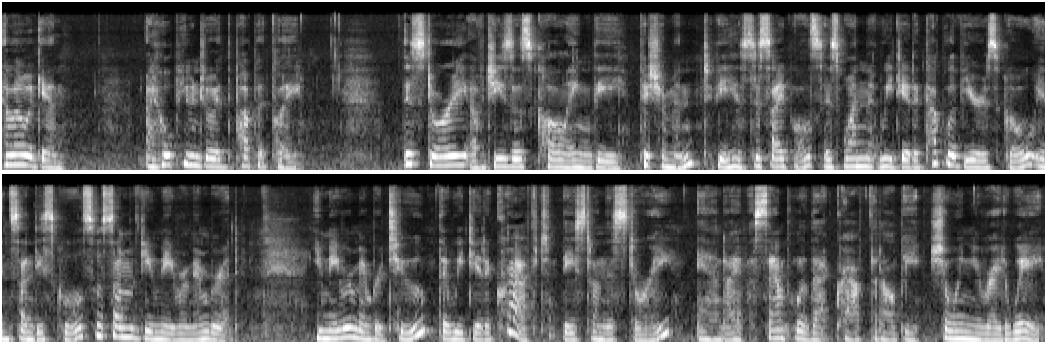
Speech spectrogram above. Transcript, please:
Hello again. I hope you enjoyed the puppet play. This story of Jesus calling the fishermen to be his disciples is one that we did a couple of years ago in Sunday school, so some of you may remember it. You may remember too that we did a craft based on this story, and I have a sample of that craft that I'll be showing you right away.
